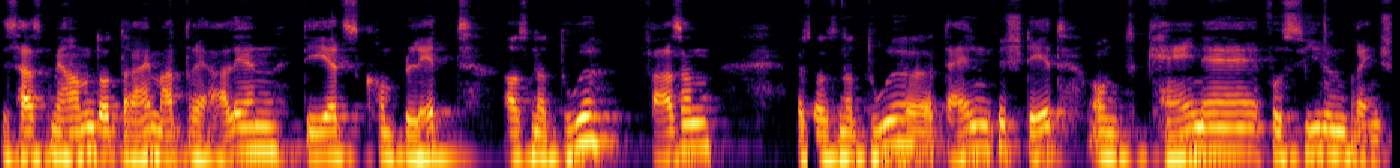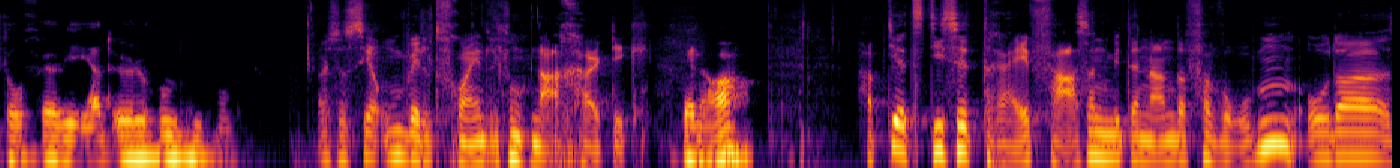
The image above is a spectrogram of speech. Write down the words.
Das heißt, wir haben da drei Materialien, die jetzt komplett aus Naturfasern, also aus Naturteilen besteht und keine fossilen Brennstoffe wie Erdöl und, und, und. Also sehr umweltfreundlich und nachhaltig. Genau. Habt ihr jetzt diese drei Fasern miteinander verwoben oder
